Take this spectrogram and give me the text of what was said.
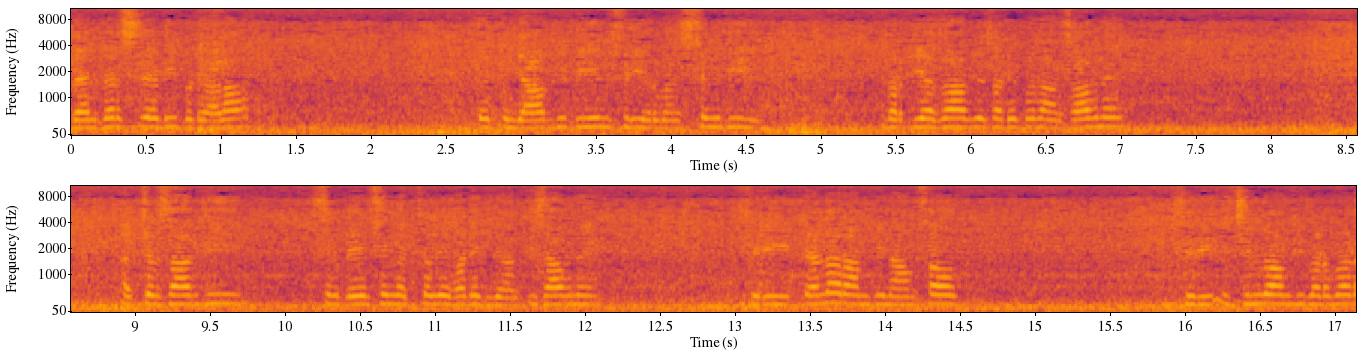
ਵੈਲਫੇਅਰ ਸਟੇਡੀ ਪਟਿਆਲਾ ਤੇ ਪੰਜਾਬ ਦੀ ਟੀਮ ਸ੍ਰੀ ਹਰਬੰਸ ਸਿੰਘ ਦੀ ਵਰਤੀਆ ਸਾਹਿਬ ਦੇ ਸਾਡੇ ਪ੍ਰਧਾਨ ਸਾਹਿਬ ਨੇ ਅਚਲ ਸਾਹਿਬ ਜੀ, ਸੁਖਦੇਵ ਸਿੰਘ ਅਚਲ ਦੇ ਸਾਡੇ ਖਜ਼ਾਨਚੀ ਸਾਹਿਬ ਨੇ। ਸ੍ਰੀ ਟਹਿਲਾ ਰਾਮ ਜੀ ਨਾਮ ਸਾਹਿਬ ਸ੍ਰੀ ਇਚਲੂ ਰਾਮ ਜੀ ਗੜਬੜ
